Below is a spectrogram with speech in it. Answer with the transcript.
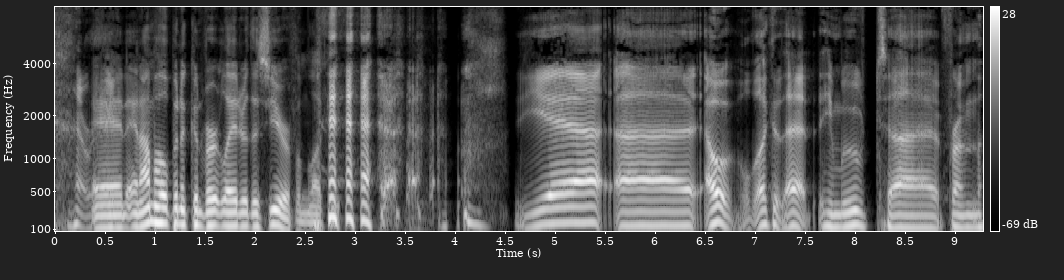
Right. And and I'm hoping to convert later this year if I'm lucky. Yeah. Uh, oh, look at that. He moved uh, from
